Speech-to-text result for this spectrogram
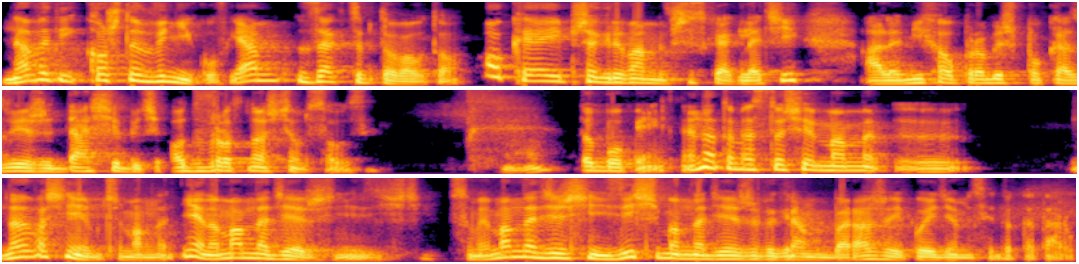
Nawet i kosztem wyników. Ja bym zaakceptował to. Okej, przegrywamy wszystko jak leci, ale Michał Probierz pokazuje, że da się być odwrotnością Sołzy. Mhm. To było piękne. Natomiast to się mam. y, No właśnie nie wiem, czy mam. Nie, no mam nadzieję, że się nie ziści. W sumie mam nadzieję, że się nie ziści. Mam nadzieję, że wygramy baraże i pojedziemy sobie do Kataru.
